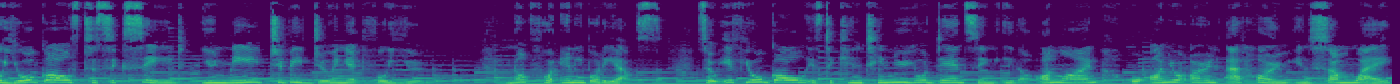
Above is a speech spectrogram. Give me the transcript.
For your goals to succeed, you need to be doing it for you, not for anybody else. So, if your goal is to continue your dancing either online or on your own at home in some way,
